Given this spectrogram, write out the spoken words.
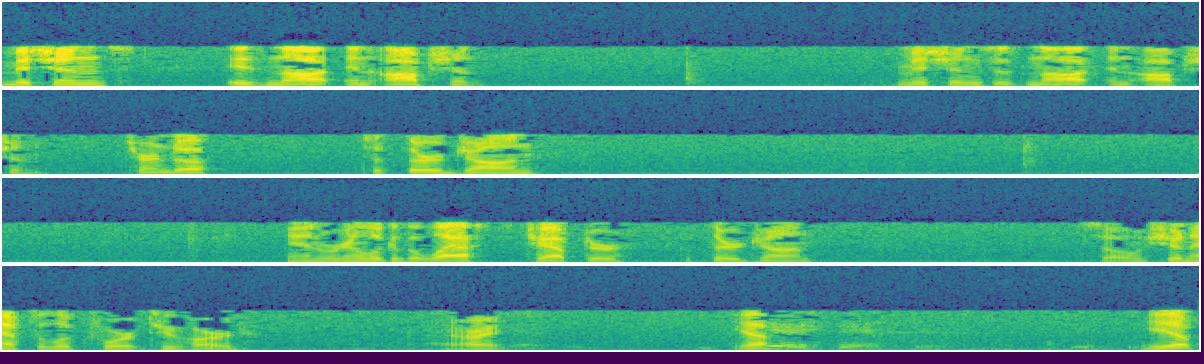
missions is not an option. Missions is not an option. Turn to to Third John, and we're going to look at the last chapter of Third John. So we shouldn't have to look for it too hard. All right. Yeah. Yep.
